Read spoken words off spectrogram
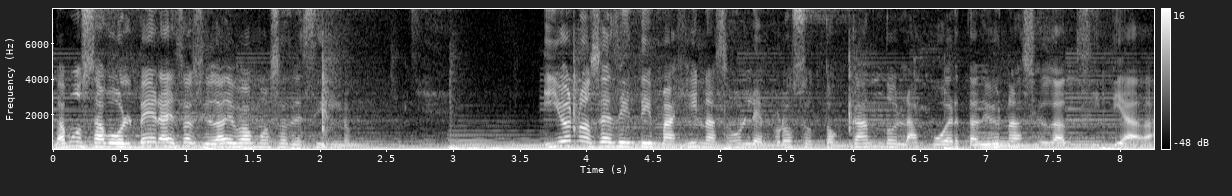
Vamos a volver a esa ciudad y vamos a decirlo. Y yo no sé si te imaginas a un leproso tocando la puerta de una ciudad sitiada.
